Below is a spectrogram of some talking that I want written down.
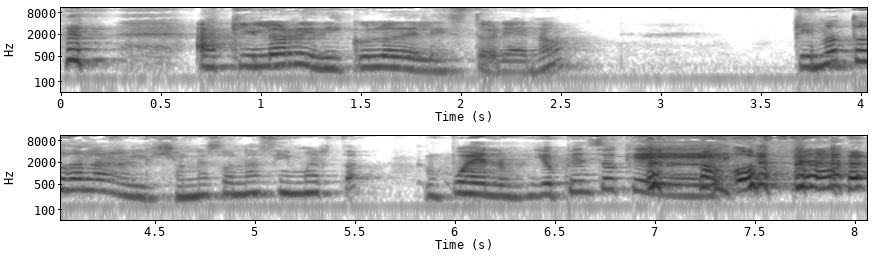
aquí lo ridículo de la historia, ¿no? Que no todas las religiones son así, Marta. Bueno, yo pienso que... o sea,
